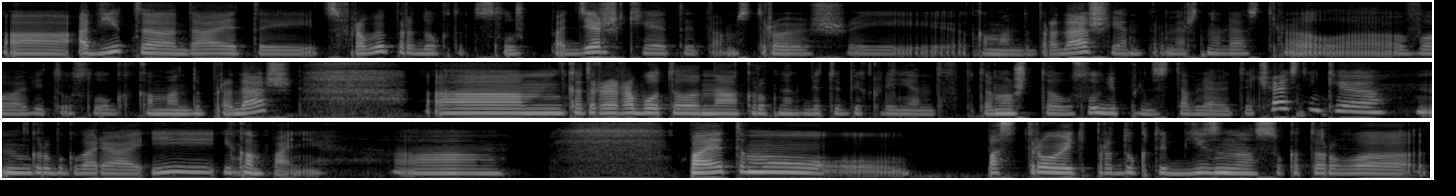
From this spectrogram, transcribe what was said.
э, Авито, да, это и цифровой продукт, это служба поддержки, ты там строишь и команду продаж. Я, например, с нуля строила в Авито услугу команду продаж, которая работала на крупных B2B клиентов, потому что услуги предоставляют и частники, грубо говоря, и, и компании. Поэтому построить продукты бизнес, у которого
